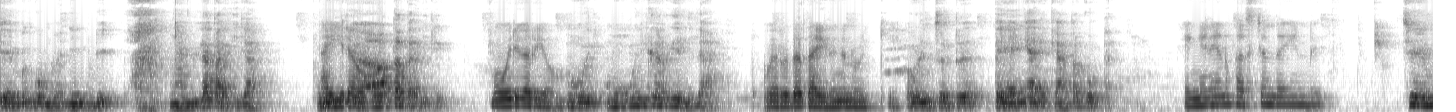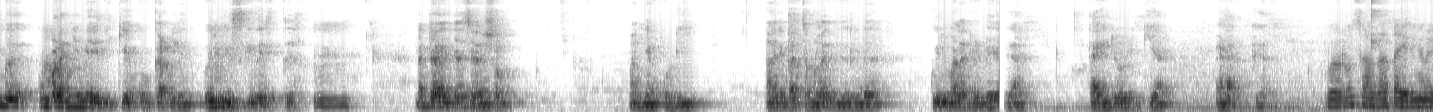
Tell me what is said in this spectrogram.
ചേമ്പും കുമ്പളങ്ങയും കൂടി. നല്ല തൈര. തൈരോ? പുളിക്കാത്ത തൈര്. മോര് കറിയോ? മോര്. മോര് കറിയില്ല. വെറുതെ തൈര് ഇങ്ങനെ ഒഴുക്കി. ഒഴിച്ചിട്ട് തേങ്ങ അരക്കാത്ത കൂട്ട. എങ്ങനെയാണ് ഫസ്റ്റ് എന്താ ചെയ്യണ്ട്? ചേമ്പ് കുമ്പളങ്ങി വേവിക്കുക കുക്കറിൽ ഒരു വിസിൽ വരുത്തുക. എന്നിട്ട് അതിന്റെ ശേഷം മഞ്ഞൾപ്പൊടി നാല് പച്ചമുളക് കീറിടുക കുരുമുളക് ഇടുക തൈര് ഒഴിക്കുക ഇളക്കുക. വെറും സാധാ തൈര് ഇങ്ങനെ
